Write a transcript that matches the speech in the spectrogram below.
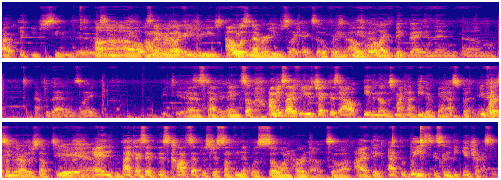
I don't think you've seen this. Uh, I was I never like a huge. I was never a huge like EXO person. I was Yeah. more like Big Bang, and then um, after that it was like BTS. yeah, this type of thing. So I'm excited for you to check this out, even though this might not be their best, but you've heard some of their other stuff too. Yeah. And like I said, this concept was just something that was so unheard of. So uh, I think at the least it's going to be interesting.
